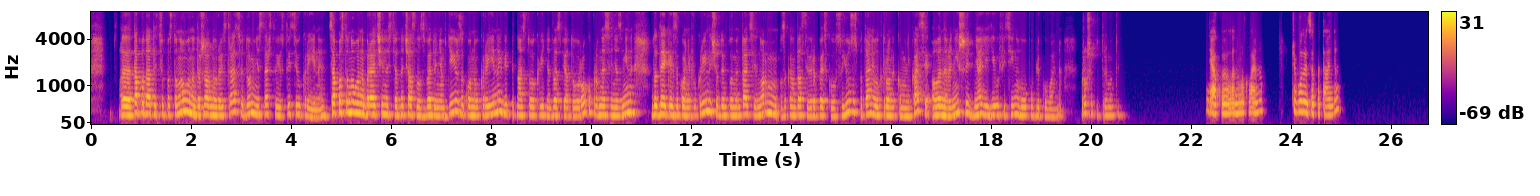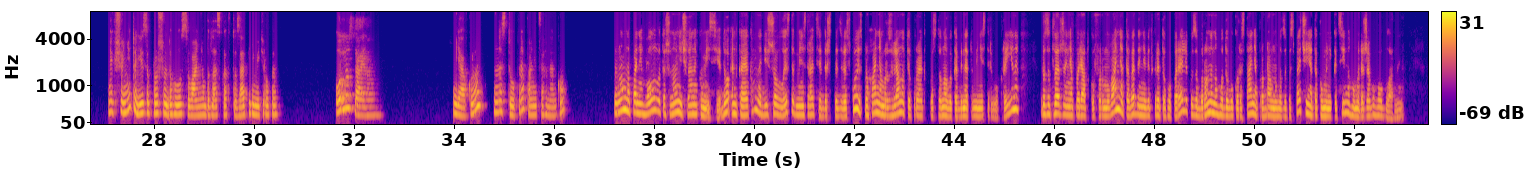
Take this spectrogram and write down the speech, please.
та подати цю постанову на державну реєстрацію до Міністерства юстиції України. Ця постанова набирає чинності одночасно з введенням в дію закону України від 15 квітня 2025 року про внесення змін до деяких законів України щодо імплементації норм законодавства Європейського Союзу з питань електронних комунікацій, але не раніше дня її офіційного опублікування. Прошу підтримати. Дякую, Олена Миколаївна. Чи будуть запитання? Якщо ні, тоді запрошую до голосування. Будь ласка, хто за, підніміть руки. Одностайно. Дякую. Наступне, пані Цеганенко. Шановна пані голово та шановні члени комісії, до НКЯК надійшов лист адміністрації Держспецзв'язку із проханням розглянути проект постанови Кабінету міністрів України про затвердження порядку формування та ведення відкритого переліку забороненого до використання програмного забезпечення та комунікаційного мережевого обладнання.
